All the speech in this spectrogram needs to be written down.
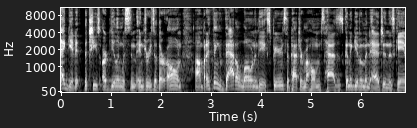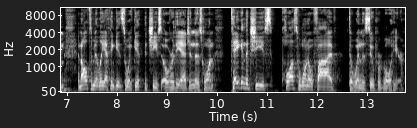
I get it. The Chiefs are dealing with some injuries of their own, um, but I think that alone and the experience that Patrick Mahomes has is going to give him an edge in this game. And ultimately, I think it's what get the Chiefs over the edge in this one. Taking the Chiefs plus 105 to win the Super Bowl here.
